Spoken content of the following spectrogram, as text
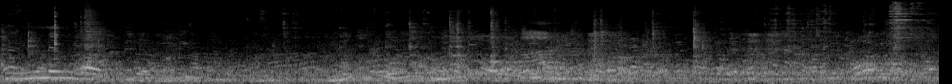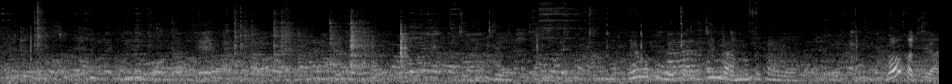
아니면 거 배고프겠다. 아침도 안 먹었던 거. 먹을까 주야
